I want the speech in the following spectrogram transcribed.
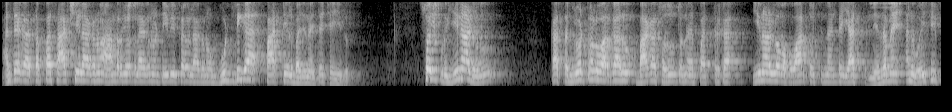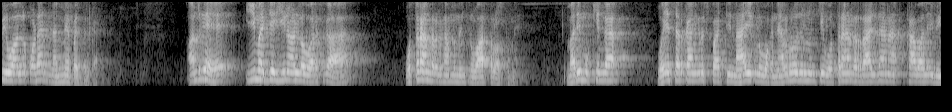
అంతేగా తప్ప సాక్షి లాగను ఆంధ్రజ్యోతి లాగను టీవీ ఫైవ్ లాగానో గుడ్డిగా పార్టీల భజన అయితే చేయదు. సో ఇప్పుడు ఈనాడు కాస్త న్యూట్రల్ వర్గాలు బాగా చదువుతున్న పత్రిక. ఈనాడులో ఒక వార్త వచ్చిందంటే ఎస్ నిజమే అని వైసీపీ వాళ్ళు కూడా నమ్మే పత్రిక. అందుకే ఈ మధ్య ఈనాడులో వరుసగా ఉత్తరాంధ్రకు సంబంధించిన వార్తలు వస్తున్నాయి. మరీ ముఖ్యంగా వైఎస్ఆర్ కాంగ్రెస్ పార్టీ నాయకులు ఒక నెల రోజుల నుంచి ఉత్తరాంధ్ర రాజధాని కావాలి వి-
